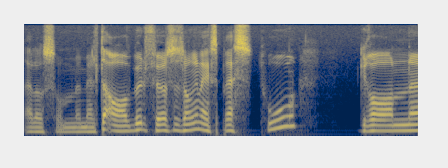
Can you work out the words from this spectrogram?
Eller som meldte avbud før sesongen. Ekspress 2, Grane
